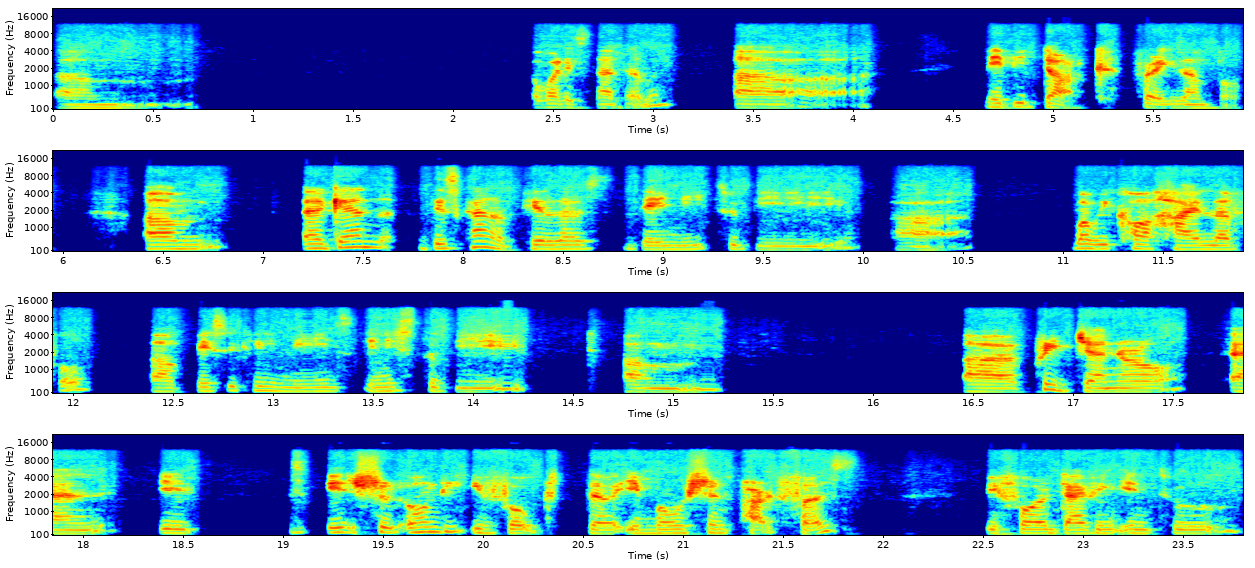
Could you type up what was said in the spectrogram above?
um, what is that one? Uh, maybe dark, for example. Um, again, these kind of pillars, they need to be uh, what we call high level. Uh, basically means it needs to be um, uh, pretty general and it it should only evoke the emotion part first before diving into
